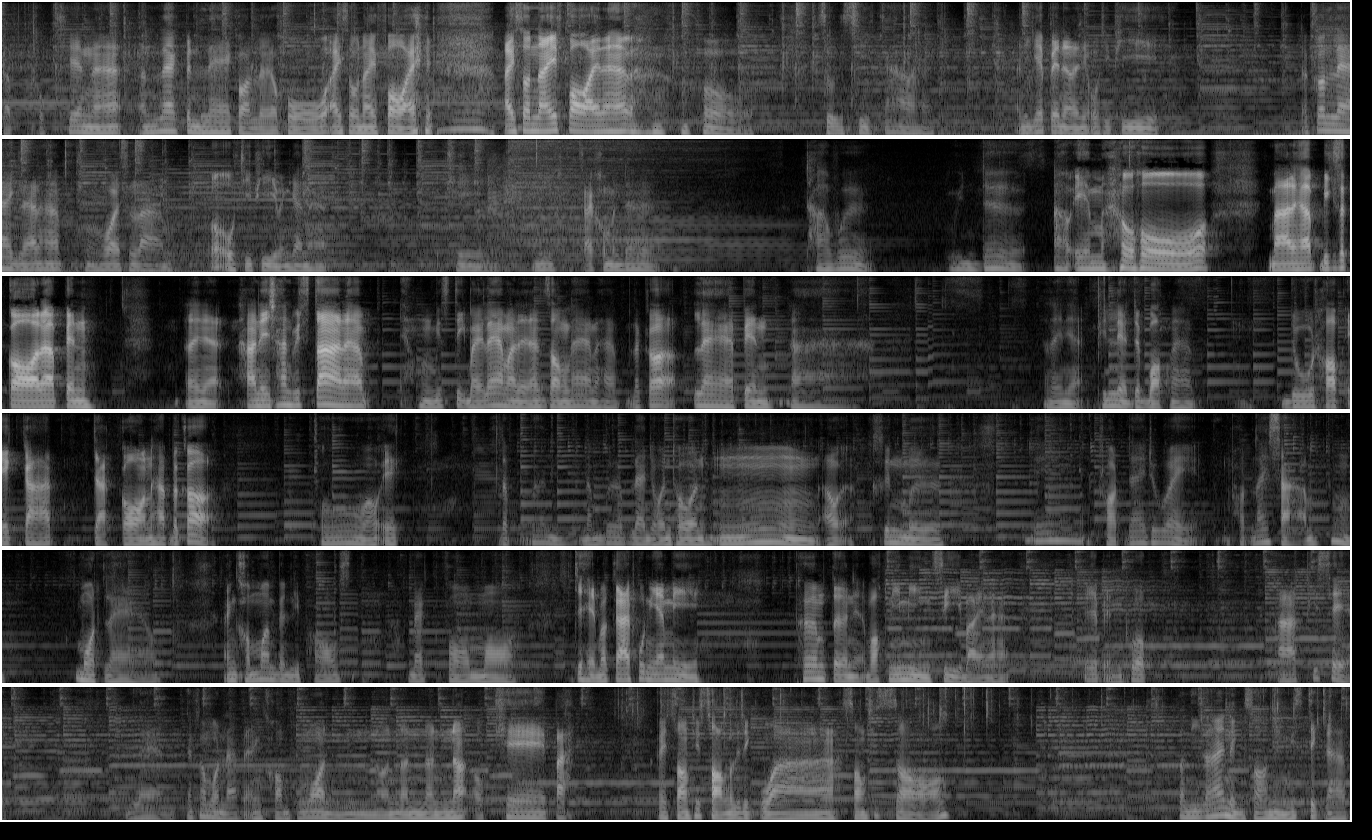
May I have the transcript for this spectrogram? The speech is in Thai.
กับโทเค็นนะฮะ อันแรกเป็นแรก่อนเลย โอ้โหไอโซไนฟอยไอโซไนฟอยนะฮะโอ้โหศูนย์สี่เก้านะครับ อันนี้ก็เป็นอะไรเนี่ย OTP แล้วก็แรอีกแล้วนะครับของวอยสลามก็ OTP เหมือนกันนะฮะโอเค นี่การ์ดคอมมานเดอร์ทาวเวอร์วินเดอร์อาเอ็มโอ้โห มาเลยครับบิ๊กสกอร์นะครับ เป็นอะไรเนี่ยทาร์เนชั่นวิสต้านะครับมิสติกใบแรกมาเลยนะซองแรกนะครับ แล้วก็แรเป็น อ่า อะไรเนี่ย พินเลดเดบอกนะครับ ดูท็อปเอ็กการ์ดจากกองนะครับ แล้วก็ โอ้เอาเอ็กดับเบิลนัมเบอร์แบรนด์โยคอนโทน อืม เอาขึ้นมือเอ๊พอตได้ด้วย พอตไล่สามหมดแล้ว Uncommon เป็น Repulse Back for more จะเห็นว่าการ์ดพวกนี้มีเพิ่มเติมเนี่ยบล็อกนี้มี 4 ใบนะฮะก็จะเป็นพวกอาร์ตพิเศษ แลนด์แล้วก็หมดแล้วเป็น Uncommon นอนนอนนอนนอนโอเคไปะไปซองที่2กันเลยดีกว่าซองที่2ตอนนี้เราได้1 2 1มิสติกนะครับ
